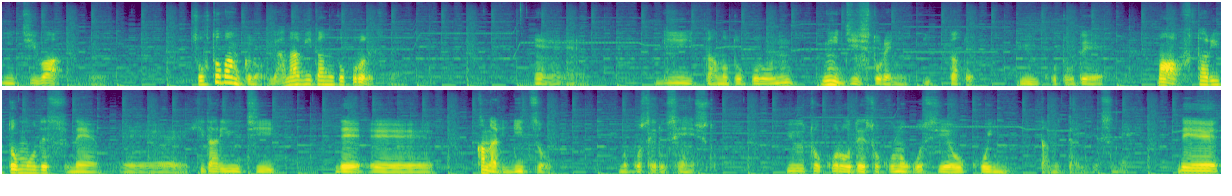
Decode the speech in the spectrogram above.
日は、ソフトバンクの柳田のところですね。えーギータのところに自主トレに行ったということで、まあ、2人ともですね、えー左打ちで、えーかなり率を残せる選手というところで、そこの教えをこいたみたいですね。で、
